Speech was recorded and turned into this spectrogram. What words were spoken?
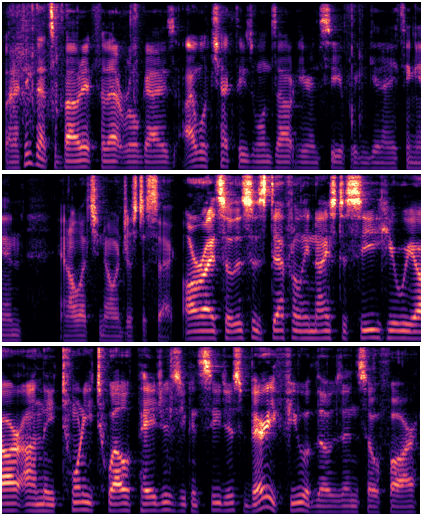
But I think that's about it for that roll, guys. I will check these ones out here and see if we can get anything in, and I'll let you know in just a sec. All right, so this is definitely nice to see. Here we are on the 2012 pages. You can see just very few of those in so far.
